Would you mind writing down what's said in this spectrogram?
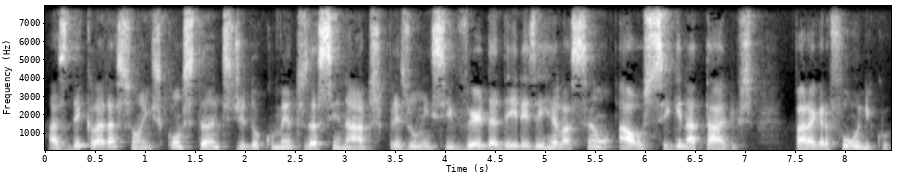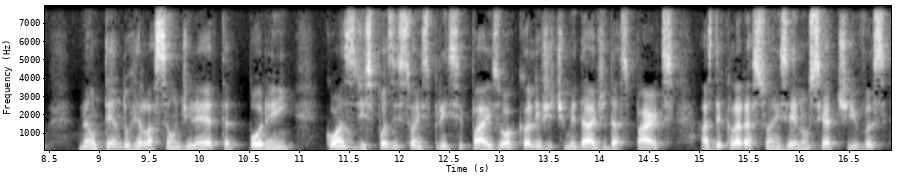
As declarações constantes de documentos assinados presumem-se verdadeiras em relação aos signatários. Parágrafo único. Não tendo relação direta, porém, com as disposições principais ou a legitimidade das partes, as declarações enunciativas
